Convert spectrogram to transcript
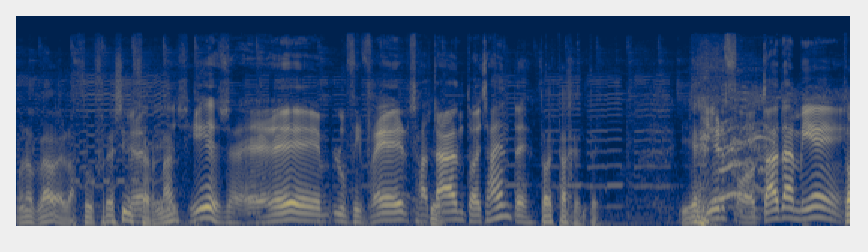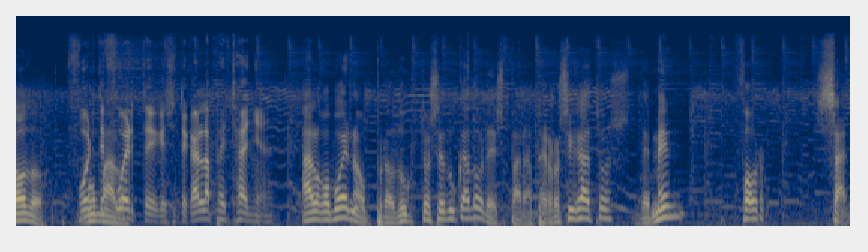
Bueno, claro, el azufre es infernal. Sí, es eh, Lucifer, Satán, toda esa gente. Toda esta gente. Y- Jota también. Todo, Fuerte, fuerte, que se te caen las pestañas. Algo bueno, productos educadores para perros y gatos de Men for Sun.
